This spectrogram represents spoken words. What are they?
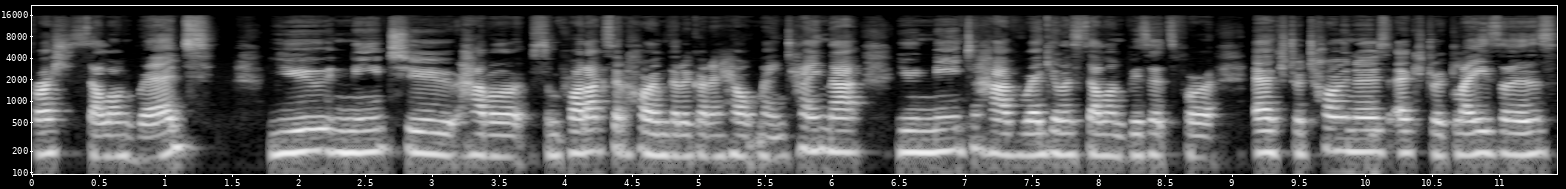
fresh salon red, You need to have a, some products at home that are going to help maintain that. You need to have regular salon visits for extra toners, extra glazes.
